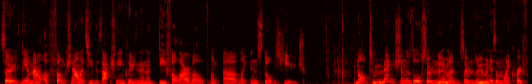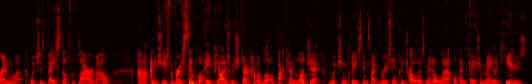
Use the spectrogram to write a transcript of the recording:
So the amount of functionality that's actually included in a default Laravel uh, like install is huge. Not to mention, there's also Lumen. So Lumen is a micro framework which is based off of Laravel, uh, and it's used for very simple APIs which don't have a lot of backend logic, which includes things like routing, controllers, middleware, authentication, mailer, queues.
